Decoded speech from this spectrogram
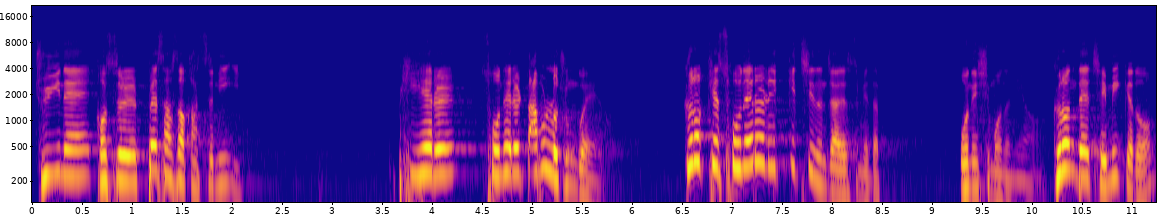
주인의 것을 뺏어서 갔으니 이- 피해를 손해를 따블로 준 거예요. 그렇게 손해를 끼치는 자였습니다. 오네시모는요. 그런데 재미있게도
